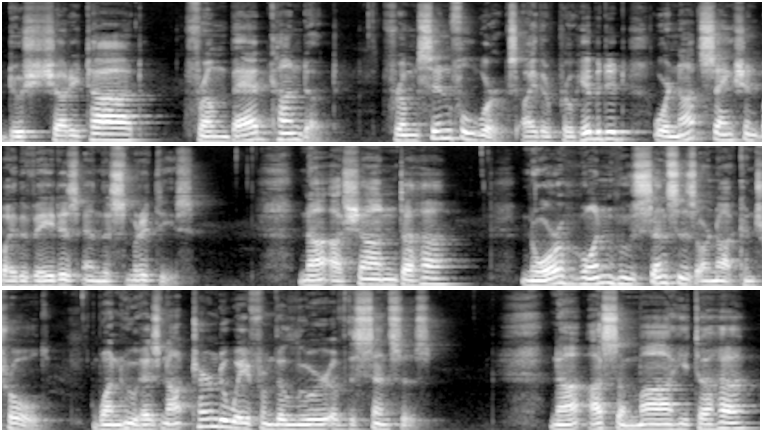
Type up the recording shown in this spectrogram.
dusharitat, from bad conduct, from sinful works, either prohibited or not sanctioned by the Vedas and the Smritis. Na ashantaha, nor one whose senses are not controlled, one who has not turned away from the lure of the senses. Na asamahitaha,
